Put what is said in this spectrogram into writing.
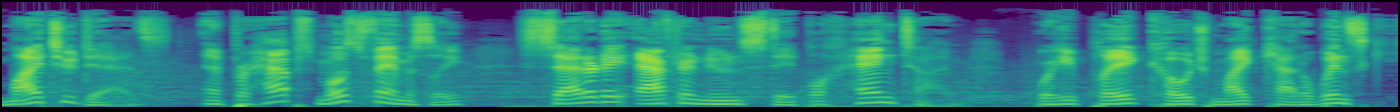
My Two Dads, and perhaps most famously, Saturday afternoon staple Hang Time, where he played coach Mike Katowinski.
